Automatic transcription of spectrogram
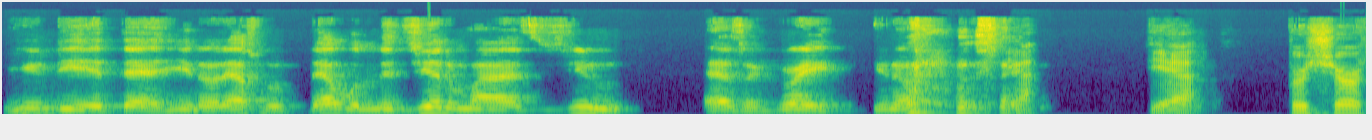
you did that. You know, that's what that would legitimize you as a great, you know Yeah. Yeah, for sure.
